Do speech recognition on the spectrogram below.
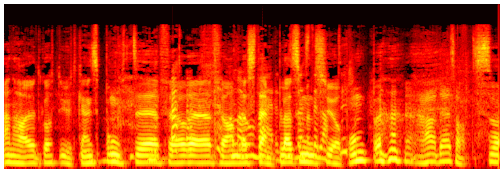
Han har jo et godt utgangspunkt eh, før, eh, før Han blir stempla som en surpompe. Ja, det er sant. Så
